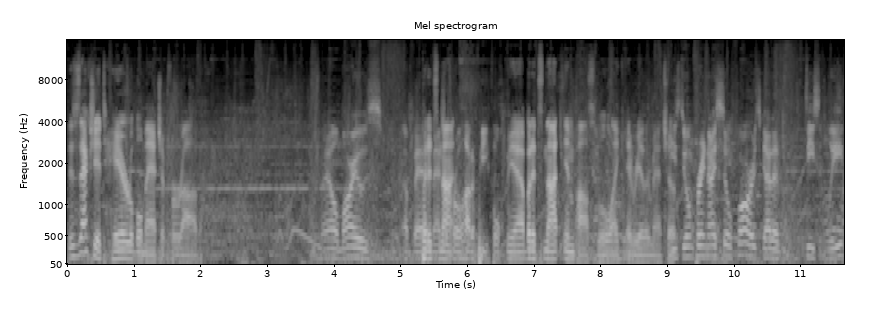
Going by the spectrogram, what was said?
this is actually a terrible matchup for Rob. Well, Mario's a bad But it's matchup not. for a lot of people. Yeah, but it's not impossible like every other matchup. He's doing pretty nice so far. He's got a decent lead.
